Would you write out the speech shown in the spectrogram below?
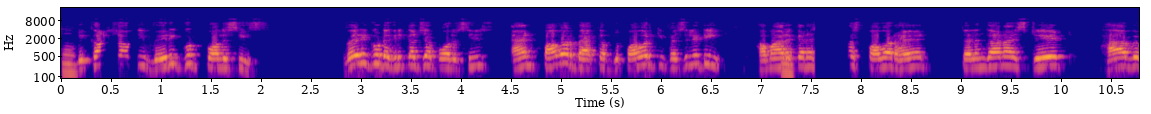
because of the very good policies very good agriculture policies and power backup जो पावर की फैसिलिटी हमारे कहने पावर है Telangana state have a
